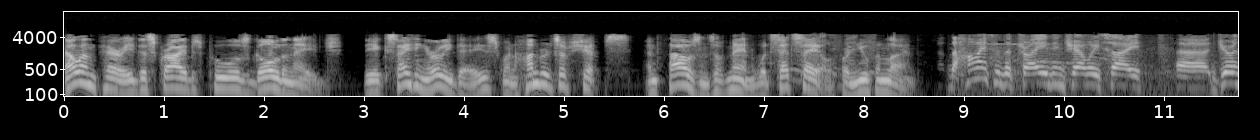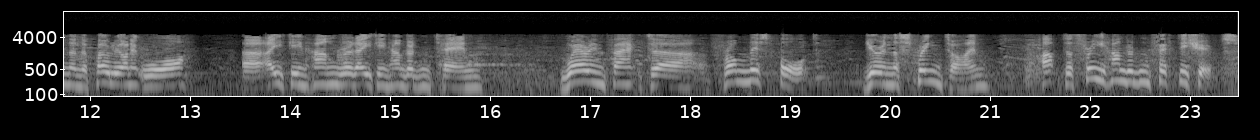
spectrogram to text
Ellen Perry describes Poole's golden age, the exciting early days when hundreds of ships and thousands of men would set sail for Newfoundland the height of the trade in, shall we say, uh, during the Napoleonic War, uh, 1800, 1810, where in fact uh, from this port during the springtime up to 350 ships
